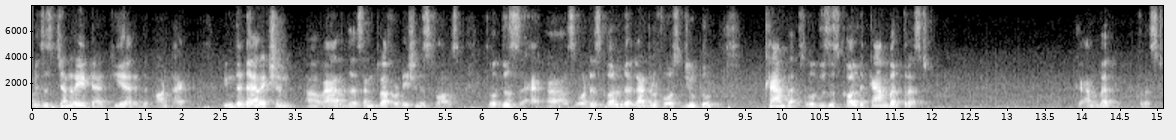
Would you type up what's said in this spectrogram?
which is generated here at the contact in the direction where the center of rotation is false. So this is what is called the lateral force due to camber. So this is called the camber thrust camber thrust.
